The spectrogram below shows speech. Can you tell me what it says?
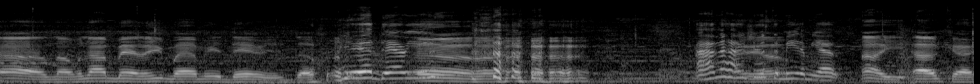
Oh no, when I met him, he remind me of Darius though. Yeah, is. Uh, I haven't had a chance yeah. to meet him yet, oh, yeah, okay.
